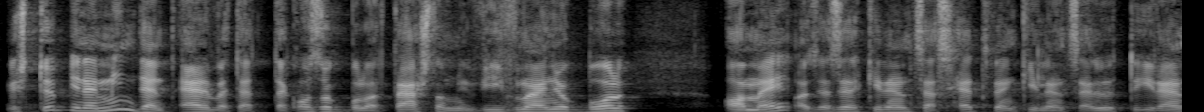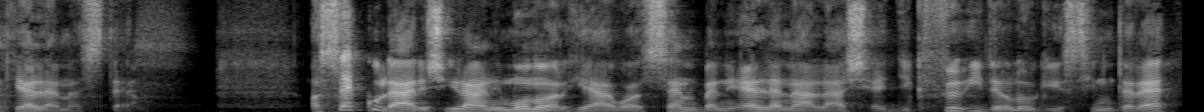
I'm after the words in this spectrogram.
és többnyire mindent elvetettek azokból a társadalmi vívmányokból, amely az 1979 előtti iránt jellemezte. A szekuláris iráni monarchiával szembeni ellenállás egyik fő ideológiai szintere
